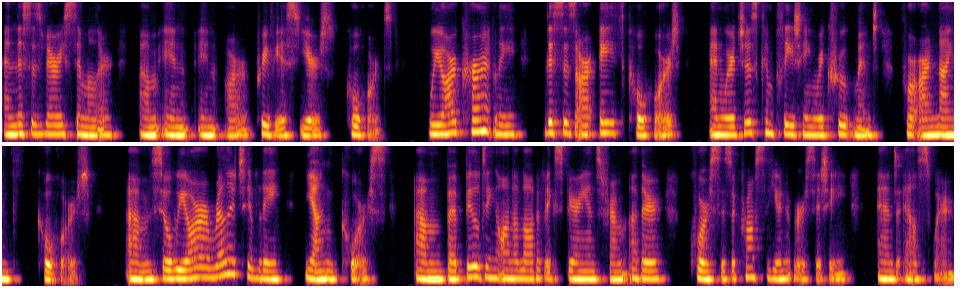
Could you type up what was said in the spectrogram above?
And this is very similar um, in, in our previous year's cohorts. We are currently, this is our eighth cohort, and we're just completing recruitment for our ninth cohort. Um, so we are a relatively young course, um, but building on a lot of experience from other courses across the university and elsewhere.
